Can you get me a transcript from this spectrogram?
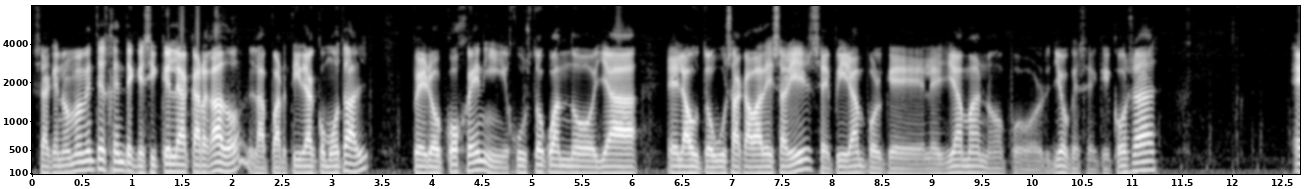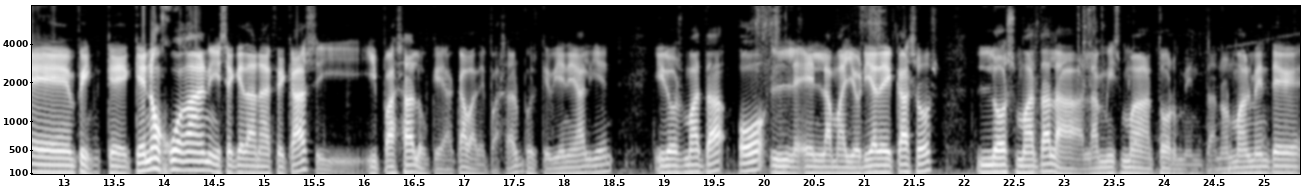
O sea que normalmente es gente que sí que le ha cargado la partida como tal, pero cogen y justo cuando ya el autobús acaba de salir, se piran porque les llaman o por yo que sé qué cosas. Eh, en fin, que, no juegan y se quedan a FKs y, y pasa lo que acaba de pasar, pues que viene alguien y los mata o en la mayoría de casos los mata la, misma tormenta. Normalmente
